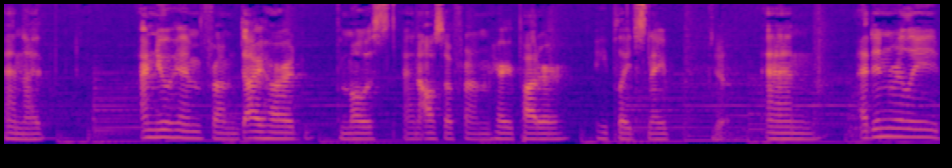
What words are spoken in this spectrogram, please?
And I I knew him from Die Hard the most and also from Harry Potter. He played Snape. yeah And I didn't really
